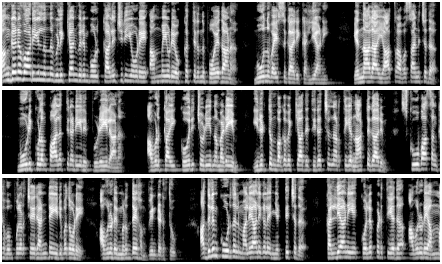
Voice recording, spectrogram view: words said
അങ്കനവാടിയിൽ നിന്ന് വിളിക്കാൻ വരുമ്പോൾ കളിച്ചിരിയോടെ അമ്മയുടെ ഒക്കത്തിരുന്ന് പോയതാണ് മൂന്ന് വയസ്സുകാരി കല്യാണി. എന്നാൽ ആ യാത്ര അവസാനിച്ചത് മൂഴിക്കുളം പാലത്തിനടിയിലെ പുഴയിലാണ്. അവൾക്കായി കോരിച്ചൊഴിയുന്ന മഴയും ഇരുട്ടും വകവയ്ക്കാതെ തിരച്ചിൽ നടത്തിയ നാട്ടുകാരും സ്കൂബ സംഘവും പുലർച്ചെ രണ്ടേ ഇരുപതോടെ അവളുടെ മൃതദേഹം വീണ്ടെടുത്തു. അതിലും കൂടുതൽ മലയാളികളെ ഞെട്ടിച്ചത് കല്യാണിയെ കൊലപ്പെടുത്തിയത് അവളുടെ അമ്മ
